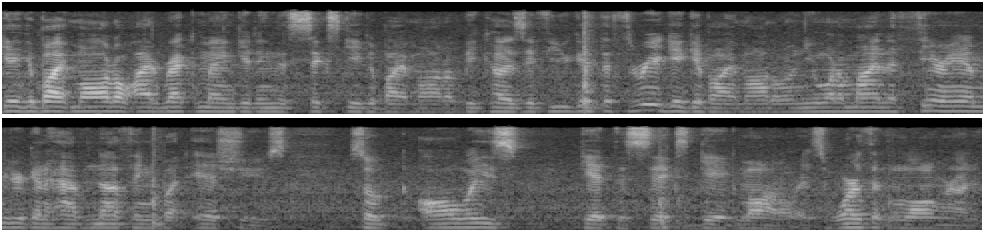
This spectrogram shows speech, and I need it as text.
gigabyte model. I recommend getting the six gigabyte model because if you get the three gigabyte model and you want to mine Ethereum, you're going to have nothing but issues. So always get the six gig model. It's worth it in the long run.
